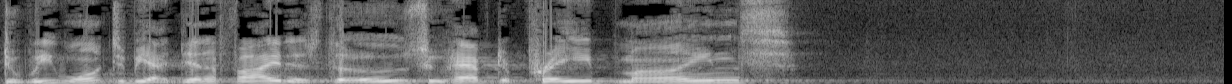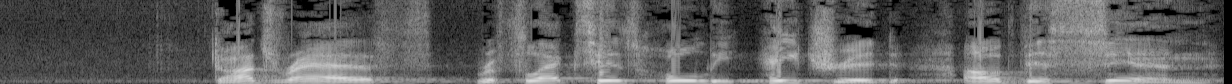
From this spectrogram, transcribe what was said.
Do we want to be identified as those who have depraved minds? God's wrath reflects his holy hatred of this sin.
